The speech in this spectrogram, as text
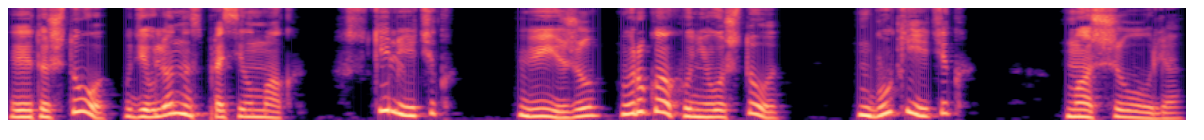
«Это что?» – удивленно спросил маг. «Скелетик». «Вижу. В руках у него что?» «Букетик». «Машуля».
